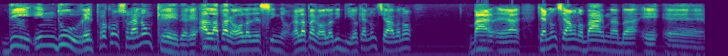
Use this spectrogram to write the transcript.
di indurre il proconsole a non credere alla parola del Signore, alla parola di Dio che annunziavano, Bar, eh, che annunziavano Barnaba, e, eh,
